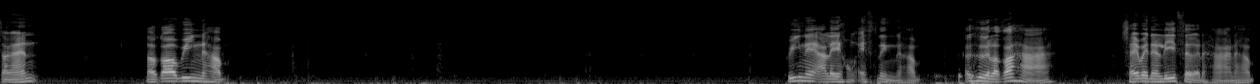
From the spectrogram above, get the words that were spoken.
จากนั้น เราก็วิ่งนะครับ วิ่งใน array ของ s 1 นะครับ ก็คือเราก็หาใช้ binary search หานะครับ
